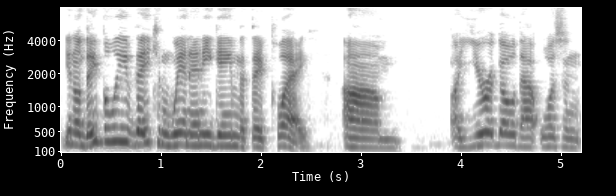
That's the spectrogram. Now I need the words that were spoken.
You know, they believe they can win any game that they play. Um, a year ago, that wasn't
